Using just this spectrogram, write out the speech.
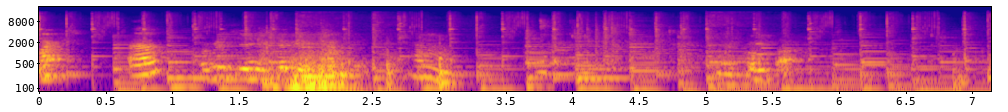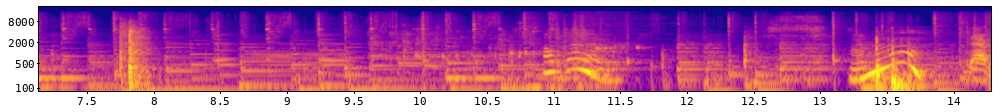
Max, Huh? Kom eens in, ik heb je อืม โอเคอืมแบบ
